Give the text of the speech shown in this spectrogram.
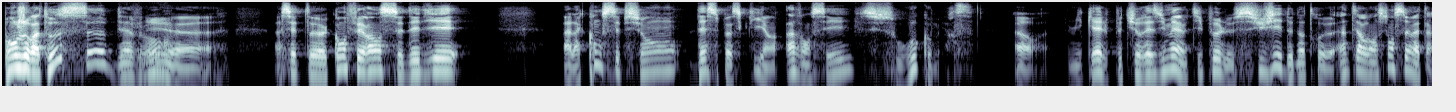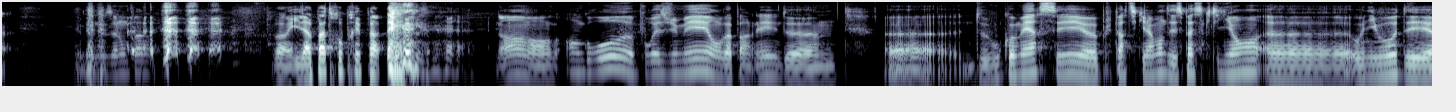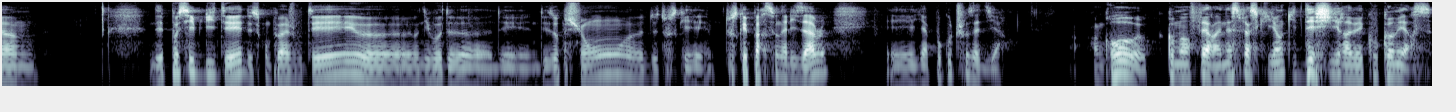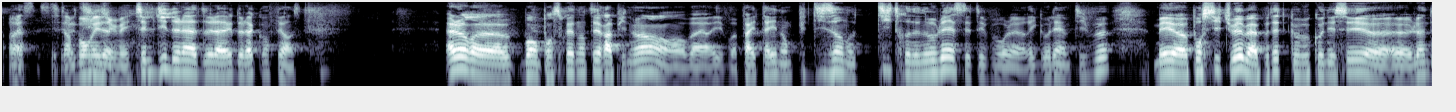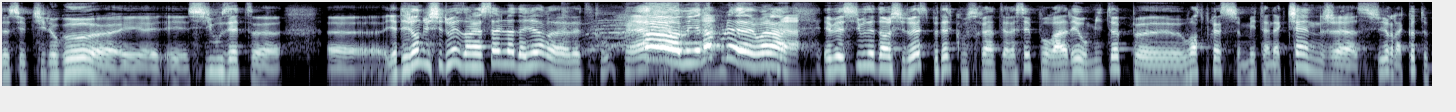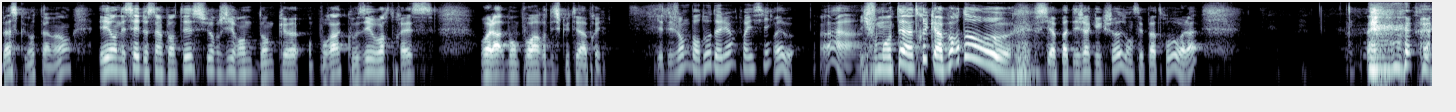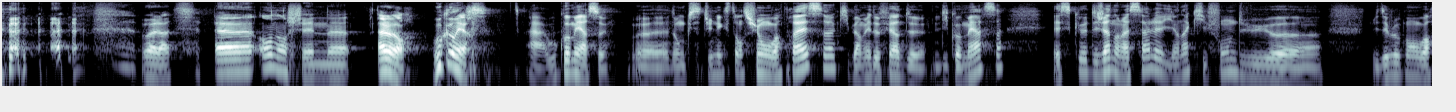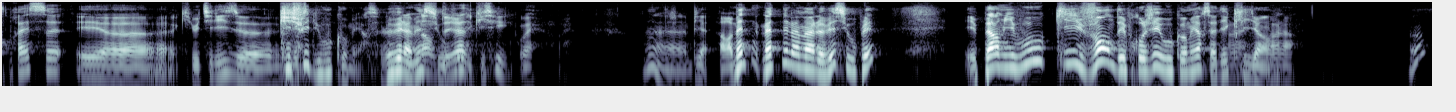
Bonjour à tous, bienvenue euh, à cette euh, conférence dédiée à la conception d'espaces clients avancés sous WooCommerce. Alors, Michael, peux-tu résumer un petit peu le sujet de notre intervention ce matin? Eh ben, nous allons pas. Bon, il n'a pas trop préparé. Non, en, en gros, pour résumer, on va parler de, euh, de WooCommerce et euh, plus particulièrement des espaces clients euh, au niveau des, des possibilités, de ce qu'on peut ajouter, euh, au niveau de, des, des options, de tout ce, qui est, tout ce qui est personnalisable. Et il y a beaucoup de choses à dire. En gros, euh, comment faire un espace client qui déchire avec WooCommerce Voilà, Ouais, c'est un bon résumé. C'est le deal de la, de la, de la conférence. Alors, euh, bon, pour se présenter rapidement, on va, on va pas étaler non plus 10 ans notre titre de noblesse, c'était pour le rigoler un petit peu. Mais euh, pour situer, bah, peut-être que vous connaissez euh, l'un de ces petits logos. et si vous êtes. Euh, euh, Il y a des gens du sud-ouest dans la salle là d'ailleurs euh, Oh, mais il y en a plein, voilà et bien, si vous êtes dans le sud-ouest, peut-être que vous serez intéressé pour aller au meet-up euh, WordPress Meet and Exchange euh, sur la côte basque notamment. Et on essaye de s'implanter sur Gironde, donc euh, on pourra causer WordPress. Voilà, bon, on pourra rediscuter après. Il y a des gens de Bordeaux d'ailleurs par ici? Ouais, ouais. Ah, Il faut monter un truc à Bordeaux S'il n'y a pas déjà quelque chose, on ne sait pas trop, voilà. voilà. On enchaîne. Alors, WooCommerce. Ah, WooCommerce. Euh, donc c'est une extension WordPress qui permet de faire de l'e-commerce. Est-ce que déjà dans la salle, il y en a qui font du, euh, du développement WordPress et euh, qui utilisent Qui fait du WooCommerce? Levez la main s'il vous déjà, plaît. qui c'est? Ouais. Ah, bien. Alors maintenez maintenez la main levée, s'il vous plaît. Et parmi vous, qui vend des projets WooCommerce à des Ouais, clients? Voilà.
